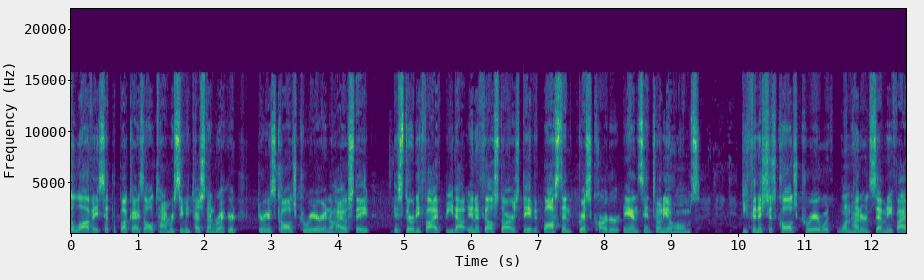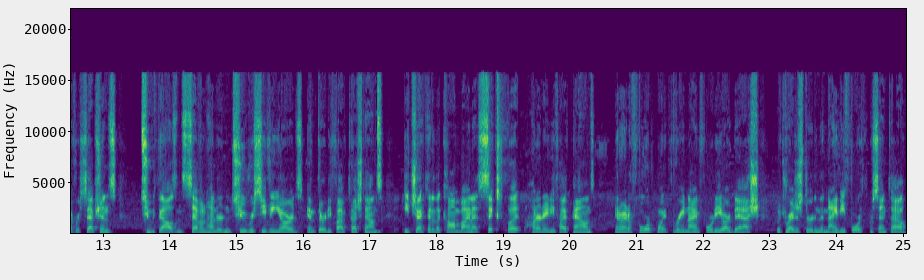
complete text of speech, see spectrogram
Olave set the Buckeyes all-time receiving touchdown record during his college career in Ohio State. His 35 beat out NFL stars David Boston, Cris Carter, and Santonio Holmes. He finished his college career with 175 receptions, 2,702 receiving yards, and 35 touchdowns. He checked into the combine at six foot, 185 pounds, and ran a 4.39 40 yard dash, which registered in the 94th percentile.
